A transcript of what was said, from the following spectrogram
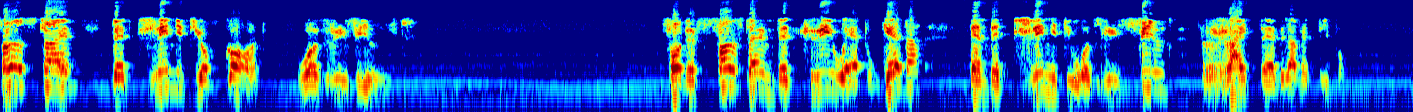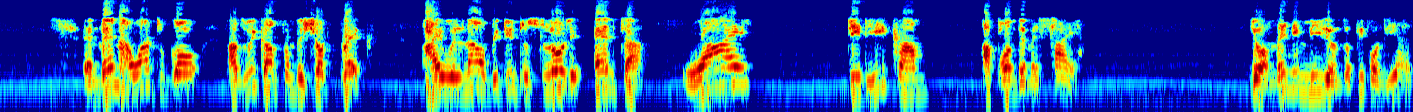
first time, the Trinity of God was revealed. For the first time, the three were together and the Trinity was revealed right there, beloved people. And then I want to go, as we come from the short break, I will now begin to slowly enter why did he come upon the Messiah? There are many millions of people on the earth.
